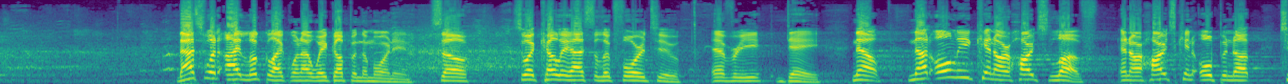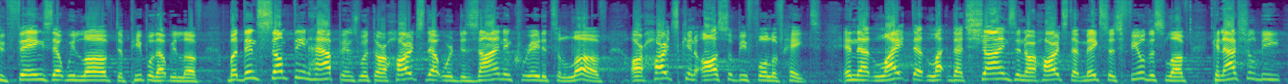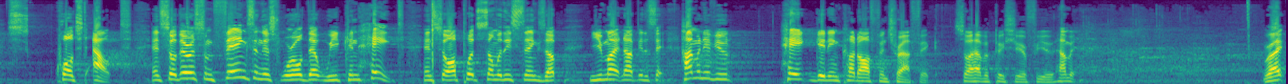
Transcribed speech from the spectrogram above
That's what I look like when I wake up in the morning. So it's what Kelly has to look forward to every day. Now, not only can our hearts love, and our hearts can open up to things that we love, to people that we love. But then something happens with our hearts that were designed and created to love. Our hearts can also be full of hate. And that light that, that shines in our hearts that makes us feel this love can actually be squelched out. And so there are some things in this world that we can hate. And so I'll put some of these things up. You might not be the same. How many of you hate getting cut off in traffic? So I have a picture here for you. How many? Right?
